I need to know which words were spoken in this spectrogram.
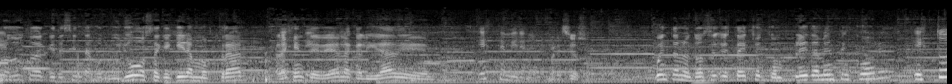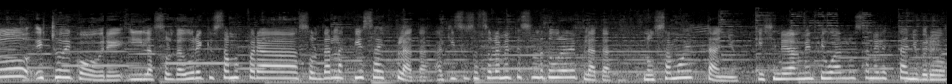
Un producto del que te sientas orgullosa, que quieras mostrar, a la gente vea la calidad de. este, mira. Precioso. Cuéntanos, entonces, ¿está hecho completamente en cobre? Es todo hecho de cobre y la soldadura que usamos para soldar las piezas es plata. Aquí se usa solamente soldadura de plata. No usamos estaño, que generalmente igual usan el estaño, pero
